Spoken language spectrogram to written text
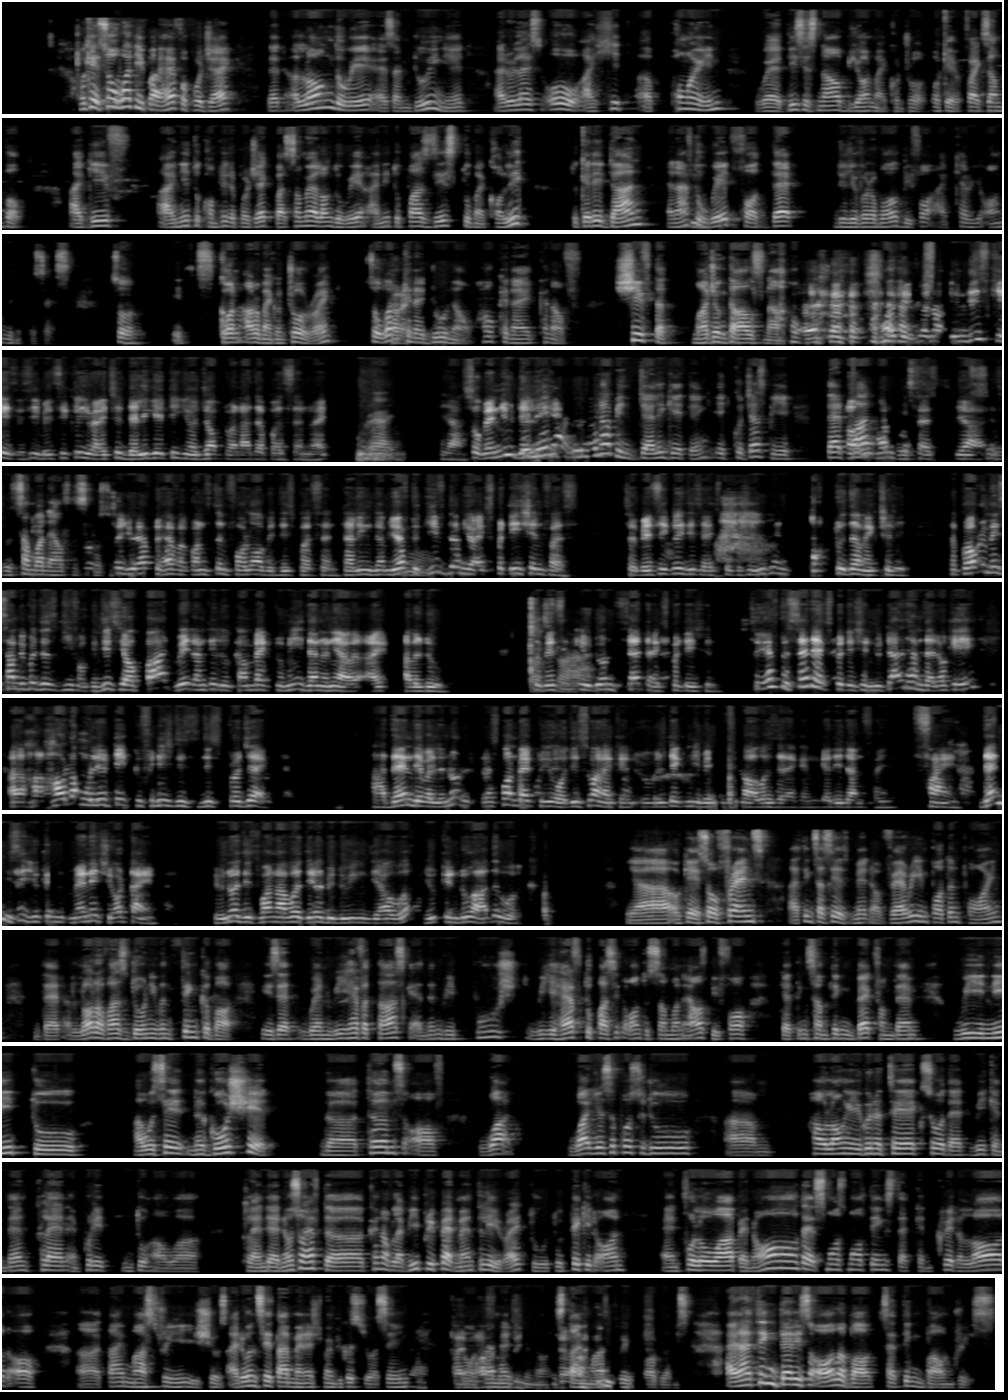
Okay, so what if I have a project that along the way, as I'm doing it, I realize, oh, I hit a point where this is now beyond my control. Okay, for example, I give, I need to complete a project, but somewhere along the way, I need to pass this to my colleague to get it done, and I have to Mm. wait for that deliverable before I carry on with the process. So it's gone out of my control, right? So what Correct. can I do now? How can I kind of shift that mahjong tiles now? okay so now in this case you see basically you're actually delegating your job to another person right right. yeah so when you It may, delegate not, it may not be delegating. It could just be that uh, part one process yeah is with someone else is So, supposed to. so you have to have a constant follow up with this person, telling them you have to Mm. give them your expectation first. So basically, this expectation you can talk to them actually. The problem is some people just give okay, this is your part. Wait until you come back to me, then only I, will- I, I will do. So That's basically, you don't set the expectation. So you have to set the expectation. You tell them that okay, uh, how, how long will you take to finish this this project? Uh, then they will you know respond back to you. Oh, this one I can it will take me maybe a few hours that I can get it done for you. Fine. Then you see you can manage your time. You know this one hour they'll be doing their work. You can do other work. Yeah. Okay. So, friends, I think Sasi has made a very important point that a lot of us don't even think about is that when we have a task and then we push, we have to pass it on to someone else before getting something back from them. We need to, I would say, negotiate the terms of what what you're supposed to do, um, how long are you going to take, so that we can then plan and put it into our calendar and also have the kind of like be prepared mentally right to to take it on and follow up and all that small small things that can create a lot of uh, time mastery issues. I don't say time management because you are saying Time no, time management no it's Yeah. time mastery problems. And i think that is all about setting boundaries.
